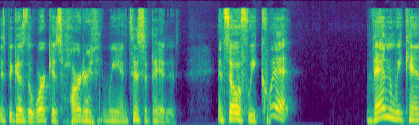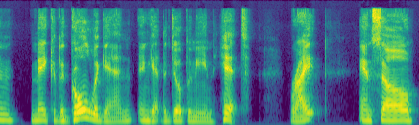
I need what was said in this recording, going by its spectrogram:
is because the work is harder than we anticipated. And so if we quit, then we can make the goal again and get the dopamine hit, right? And so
